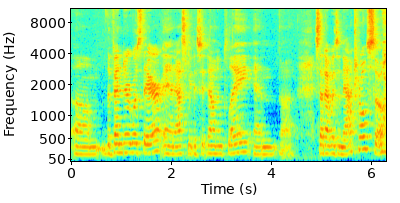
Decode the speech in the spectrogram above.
um, the vendor was there and asked me to sit down and play and uh, said I was a natural. So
